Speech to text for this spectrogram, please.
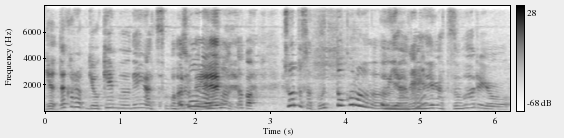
い、いやだから余計胸が詰まるね。なのだからちょっとさグッとくるいや胸が詰まるよ。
